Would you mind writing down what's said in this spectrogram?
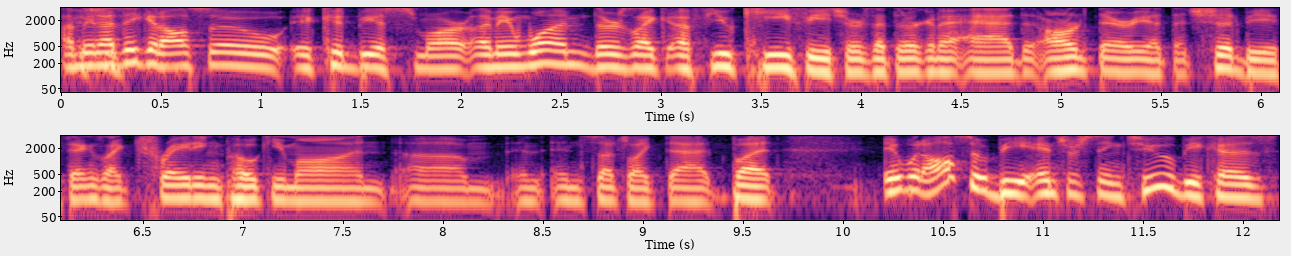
I mean, I think it also it could be a smart. I mean, one there's like a few key features that they're going to add that aren't there yet that should be things like trading Pokemon um, and and such like that. But it would also be interesting too because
